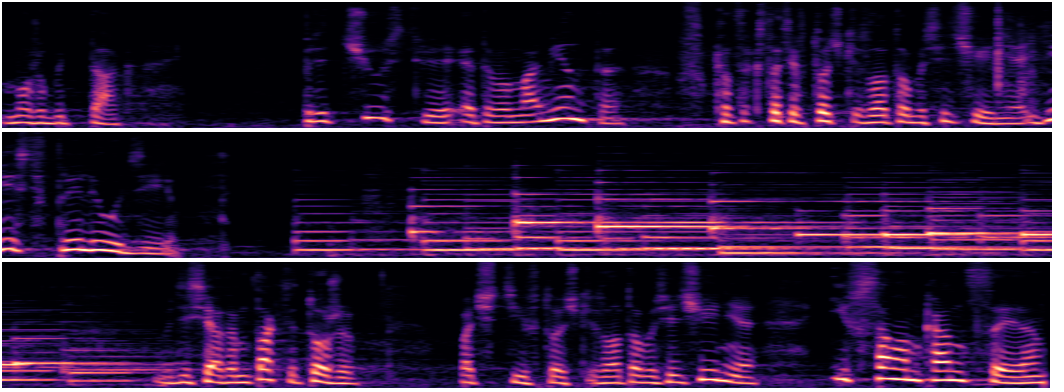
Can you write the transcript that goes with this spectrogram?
Может быть так. Предчувствие этого момента, кстати, в точке золотого сечения, есть в прелюдии. В десятом такте тоже почти в точке золотого сечения. И в самом конце,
